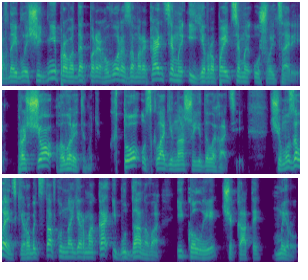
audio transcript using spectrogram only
в найближчі дні проведе переговори з американцями і європейцями у Швейцарії. Про що говоритимуть? Хто у складі нашої делегації? Чому Зеленський робить ставку на Ярмака і Буданова? І коли чекати миру?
